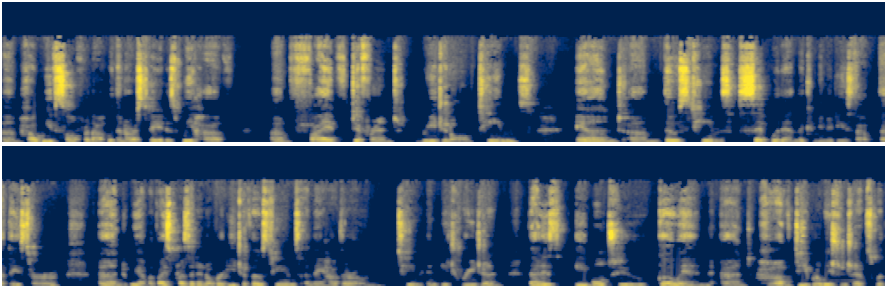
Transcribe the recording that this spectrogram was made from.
um, how we've solved for that within our state is we have um, five different regional teams, and um, those teams sit within the communities that, that they serve. And we have a vice president over each of those teams, and they have their own team in each region that is able to go in and have deep relationships with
